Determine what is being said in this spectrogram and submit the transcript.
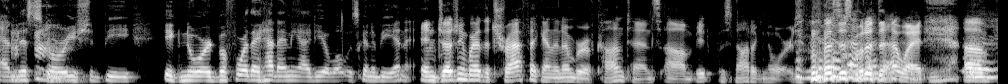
and this story should be ignored before they had any idea what was going to be in it. And judging by the traffic and the number of contents, um, it was not ignored. Let's just put it that way. Um,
